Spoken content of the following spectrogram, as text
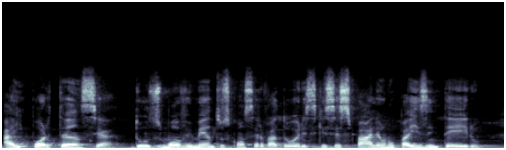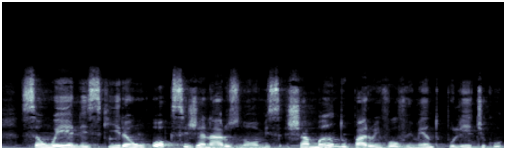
A importância dos movimentos conservadores que se espalham no país inteiro. São eles que irão oxigenar os nomes, chamando para o envolvimento político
